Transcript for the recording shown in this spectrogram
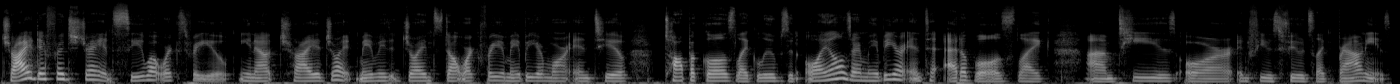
Try a different strains see what works for you. You know try a joint. Maybe the joints don't work for you. Maybe you're more into topicals like lubes and oils or maybe you're into edibles like um, teas or infused foods like brownies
